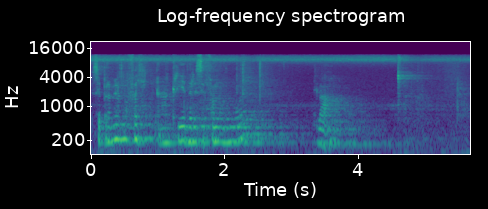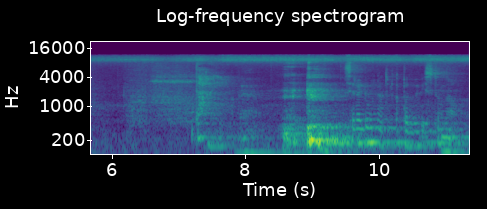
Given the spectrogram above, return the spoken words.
Se proviamo a, fargli, a chiedere se fanno rumore, ti va? Dai. Si era illuminato il K2, visto? No.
